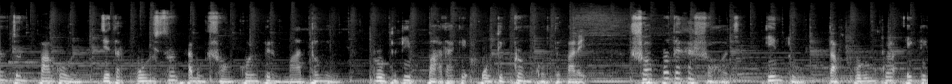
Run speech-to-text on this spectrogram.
একজন পাগল যে তার পরিশ্রম এবং সংকল্পের মাধ্যমে প্রতিটি বাধাকে অতিক্রম করতে পারে। স্বপ্ন দেখা সহজ, কিন্তু তা পূরণ করা একটি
